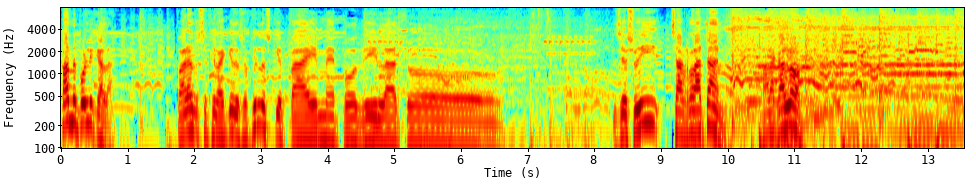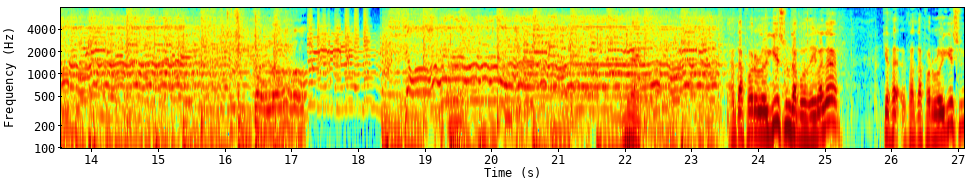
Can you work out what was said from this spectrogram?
πάμε πολύ καλά. Παρέδωσε φυλακίδες ο φίλος και πάει με ποδήλατο. Ζεσουή Τσαρλατάν. Παρακαλώ τα φορολογήσουν τα ποδήλατα και θα, θα τα φορολογήσουν,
